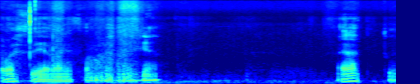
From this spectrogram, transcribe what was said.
A ver si ya no hay forma de energía. Adelante tú.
